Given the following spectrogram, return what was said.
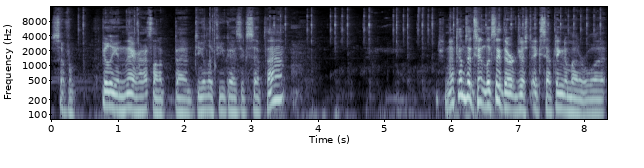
Several billion there. That's not a bad deal if you guys accept that. Nine times out of ten, looks like they're just accepting no matter what.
